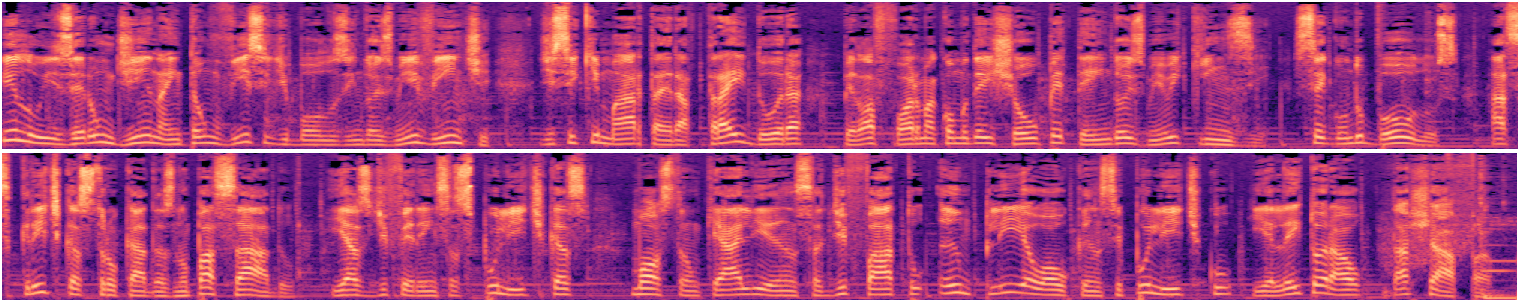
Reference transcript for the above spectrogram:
e Luiz Erundina, então vice de Bolos em 2020, disse que Marta era traidora pela forma como deixou o PT em 2015. Segundo Bolos, as críticas trocadas no passado e as diferenças políticas mostram que a aliança de fato amplia o alcance político e eleitoral da chapa.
